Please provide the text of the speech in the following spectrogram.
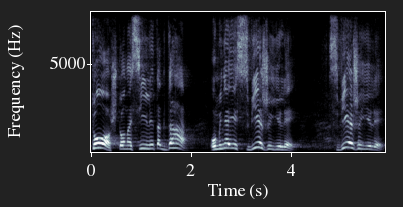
то, что носили тогда. У меня есть свежий елей. Свежий елей.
